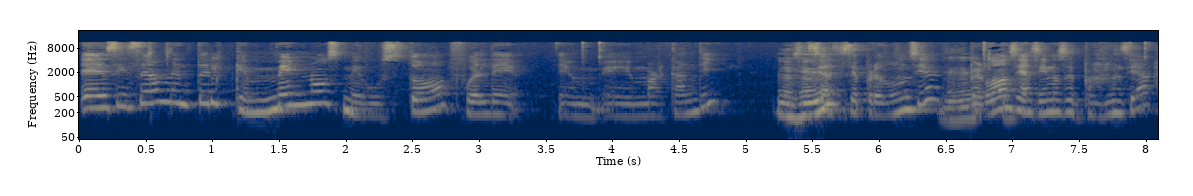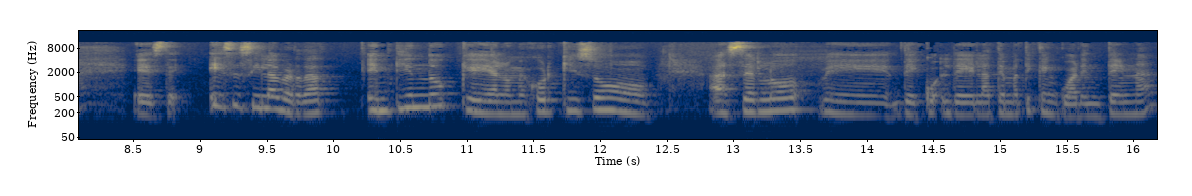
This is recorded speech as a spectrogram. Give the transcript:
Eh, sinceramente, el que menos me gustó fue el de em, eh, Mark Andy. Sé si así se pronuncia. Perdón si así no se pronuncia. Este, ese sí, la verdad, entiendo que a lo mejor quiso hacerlo eh, de, la temática en cuarentena,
